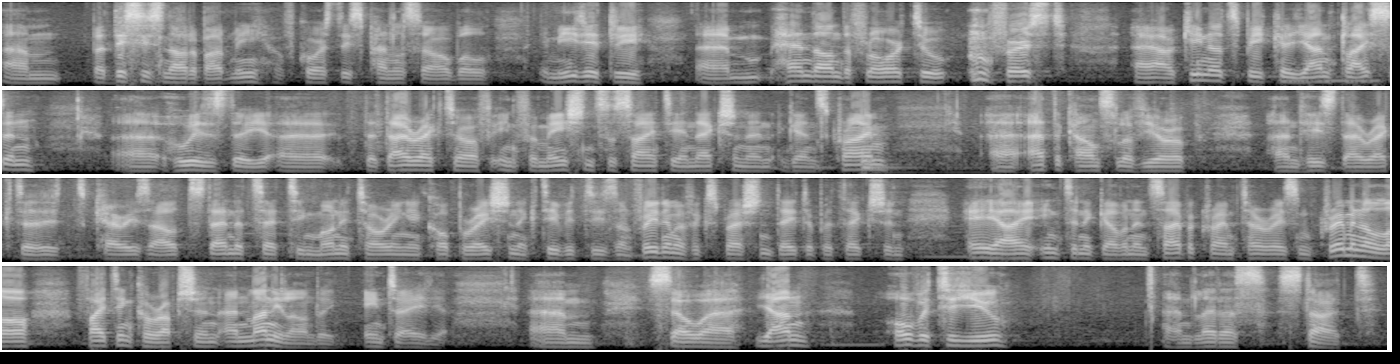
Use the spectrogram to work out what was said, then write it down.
Um, but this is not about me. Of course, this panel, so I will immediately um, hand on the floor to first uh, our keynote speaker, Jan Kleijssen, uh, who is the, uh, the Director of Information Society and Action Against Crime uh, at the Council of Europe. And his director carries out standard setting, monitoring and cooperation activities on freedom of expression, data protection, AI, internet governance, cybercrime, terrorism, criminal law, fighting corruption and money laundering, inter alia. Um, so uh, Jan, over to you and let us start.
